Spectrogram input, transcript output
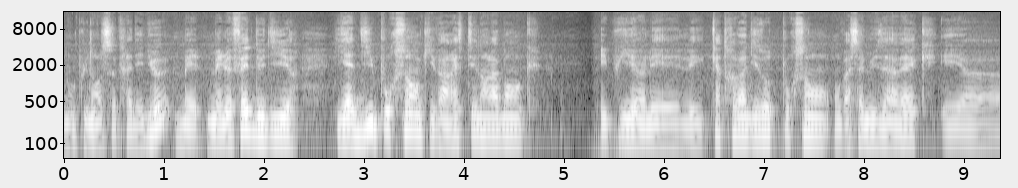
non plus dans le secret des dieux, mais, mais le fait de dire il y a 10% qui va rester dans la banque, et puis euh, les, les 90 autres pourcents, on va s'amuser avec, et euh,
